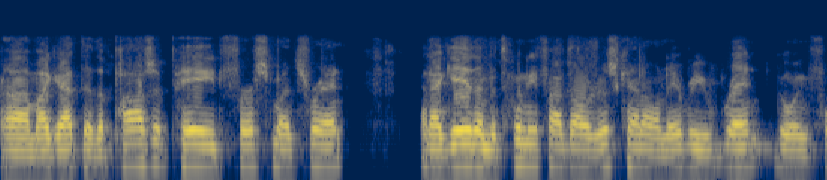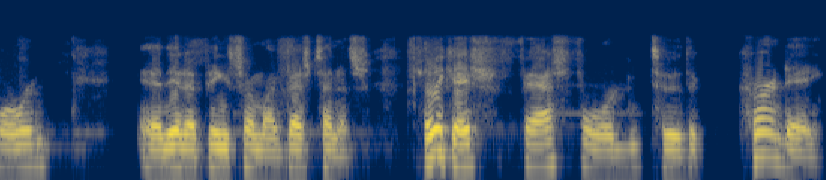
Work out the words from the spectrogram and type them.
Um, I got the deposit paid, first month's rent, and I gave them a $25 discount on every rent going forward. And ended up being some of my best tenants. So, in any case, fast forward to the current day,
